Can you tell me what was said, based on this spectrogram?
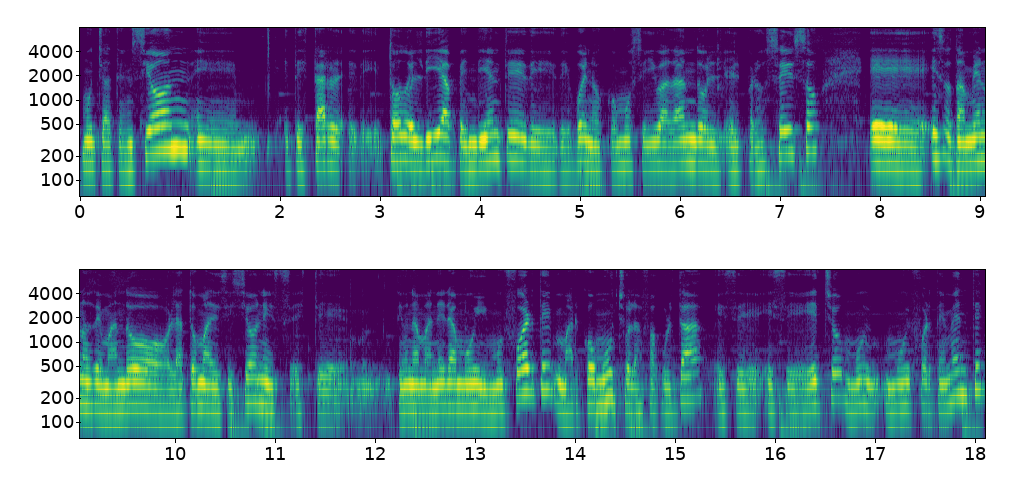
mucha tensión, eh, de estar eh, todo el día pendiente de, bueno, cómo se iba dando el, proceso. Eh, eso también nos demandó la toma de decisiones este, de una manera muy, muy fuerte, marcó mucho la facultad ese, ese hecho muy, muy fuertemente.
